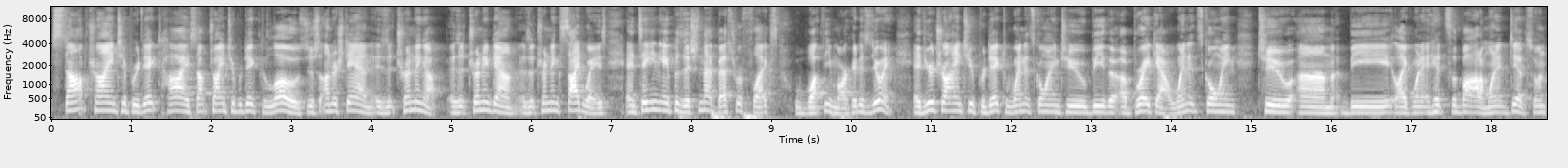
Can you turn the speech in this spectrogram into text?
Stop trying to predict highs, stop trying to predict lows. Just understand, is it trending up? Is it trending down? Is it trending sideways? And taking a position that best reflects what the market is doing. If you're trying to predict when it's going to be the, a breakout, when it's going to um, be like when it hits the bottom, when it dips, when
